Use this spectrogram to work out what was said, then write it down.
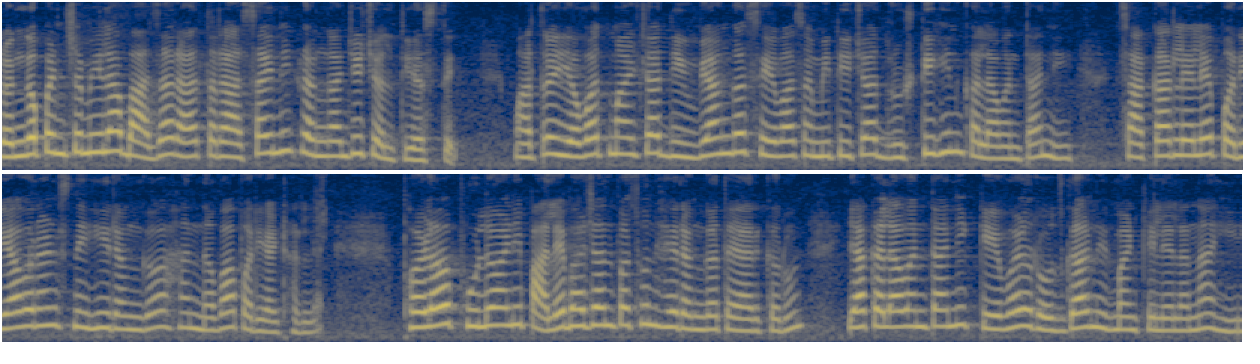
रंगपंचमीला बाजारात रासायनिक रंगांची चलती असते. मात्र यवतमाळच्या दिव्यांग सेवा समितीच्या दृष्टीहीन कलावंतांनी साकारलेले पर्यावरणस्नेही रंग हा नवा पर्याय ठरलाय. फळं फुलं आणि पालेभाज्यांपासून हे रंग तयार करून या कलावंतांनी केवळ रोजगार निर्माण केलेला नाही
